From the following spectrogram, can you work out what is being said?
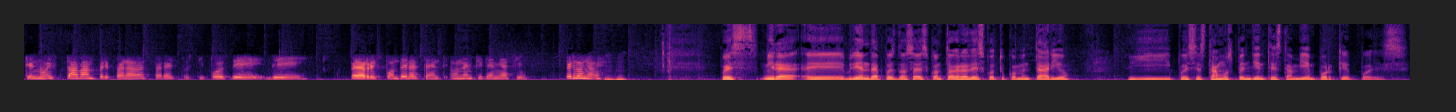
que no estaban preparadas para estos tipos de, de para responder a esta ent- una epidemia así. Perdóname. Pues mira, eh, Brianda, pues no sabes cuánto agradezco tu comentario y pues estamos pendientes también porque pues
